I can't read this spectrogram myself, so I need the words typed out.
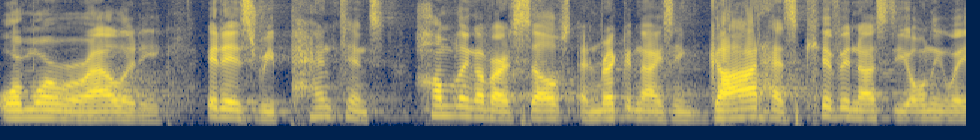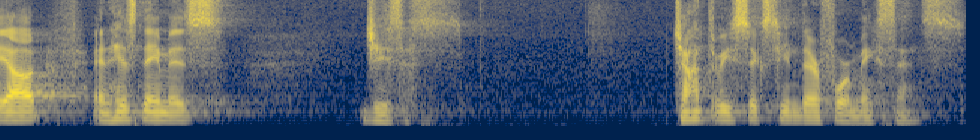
or more morality. It is repentance, humbling of ourselves, and recognizing God has given us the only way out, and his name is Jesus. John 3:16 therefore makes sense.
